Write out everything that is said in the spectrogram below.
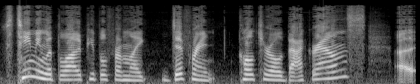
it's teeming with a lot of people from like different cultural backgrounds uh,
